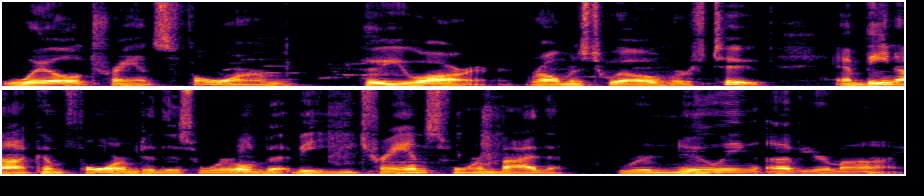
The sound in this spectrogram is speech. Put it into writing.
will transform who you are. Romans 12, verse 2. And be not conformed to this world, but be ye transformed by the renewing of your mind,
